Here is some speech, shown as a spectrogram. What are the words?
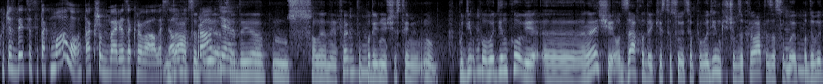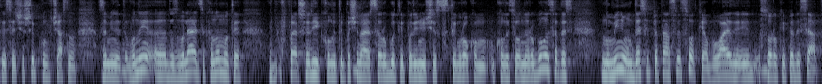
Хоча здається, це так мало, так щоб двері закривалися. Але да, це насправді дає, це дає шалений ефект, порівнюючи з тим. Ну, поведінкові е, речі, от заходи, які стосуються поведінки, щоб закривати за собою, подивитися, чи шибку вчасно замінити, вони е, дозволяють зекономити в, в перший рік, коли ти починаєш це робити, порівнюючи з тим роком, коли цього не робилося, десь ну мінімум 10-15%, а буває і 40 і 50,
